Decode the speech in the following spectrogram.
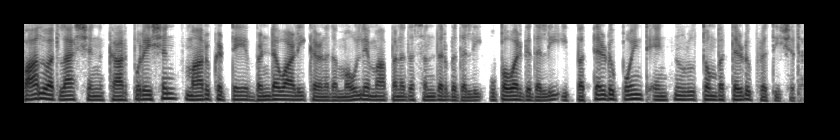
ಪಾಲು ಅಟ್ಲಾಷನ್ ಕಾರ್ಪೊರೇಷನ್ ಮಾರುಕಟ್ಟೆ ಬಂಡವಾಳೀಕರಣದ ಮೌಲ್ಯಮಾಪನದ ಸಂದರ್ಭದಲ್ಲಿ ಉಪವರ್ಗದಲ್ಲಿ ಇಪ್ಪತ್ತೆರಡು ಪಾಯಿಂಟ್ ಎಂಟುನೂರು ತೊಂಬತ್ತೆರಡು ಪ್ರತಿಶತ.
